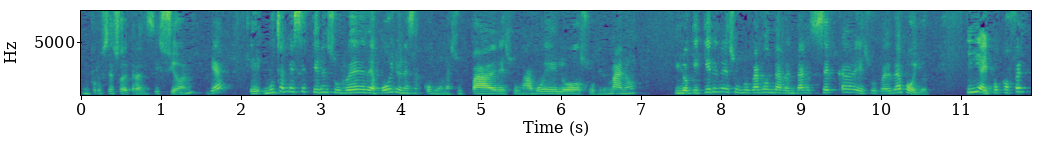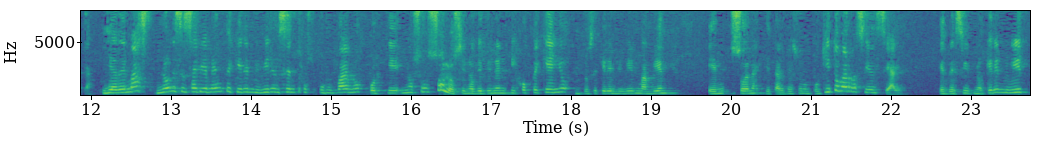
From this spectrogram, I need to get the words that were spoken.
un, proceso de transición. Eh, muchas veces tienen sus redes de apoyo en esas comunas, sus padres, sus abuelos, sus hermanos, y lo que quieren es un lugar donde arrendar cerca de su red de apoyo y hay poca oferta. Y además no necesariamente quieren vivir en centros urbanos porque no son solos, sino que tienen hijos pequeños, entonces quieren vivir más bien en zonas que tal vez son un poquito más residenciales. Es decir, no quieren vivir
